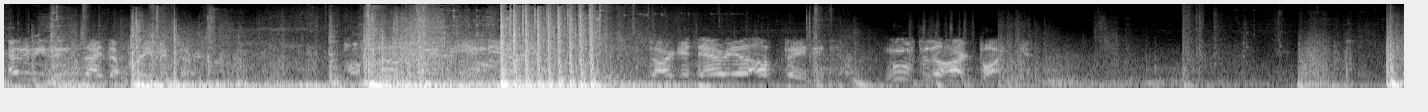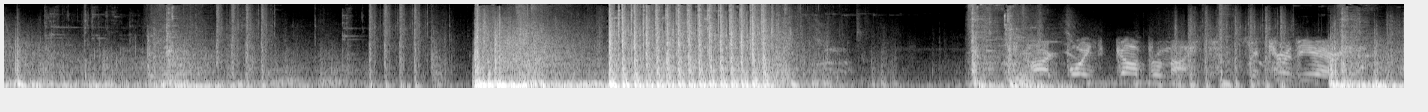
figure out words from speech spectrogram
Enemies inside the perimeter. Hostile UAV in the area. Target area updated. Move to the hardpoint. Hardpoint compromised. Secure the area.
